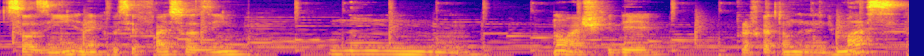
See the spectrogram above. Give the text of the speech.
sozinhas, né, que você faz sozinho, não não acho que dê para ficar tão grande, mas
